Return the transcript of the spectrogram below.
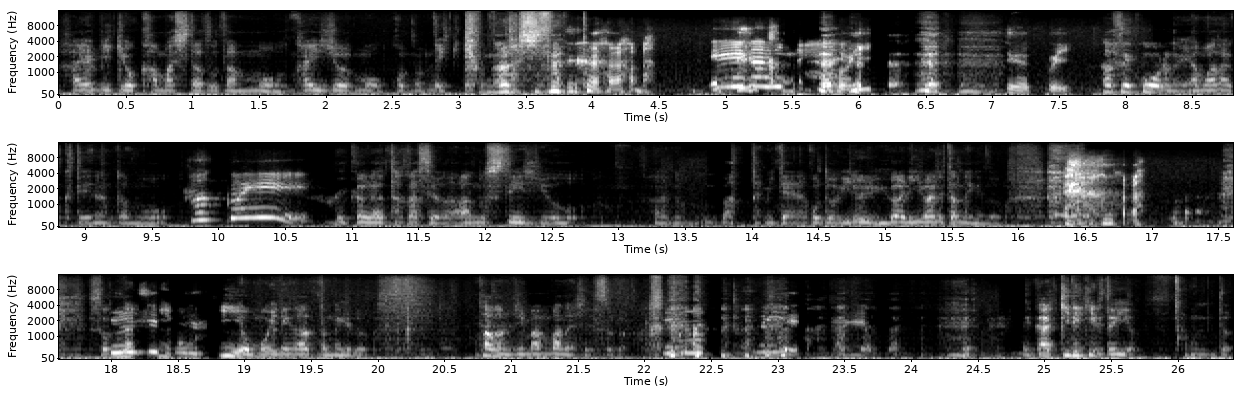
早弾きをかました途端、もう会場、もうこの熱狂の嵐になって、映画みたいかっこいい。かっこいい。高瀬コールがやまなくて、なんかもう、かっこいいそれから高瀬はあのステージをあの奪ったみたいなことをいろいろ言われ言われたんだけど、そんないい思い出があったんだけど、ただの自慢話です、それは。いやかっこいいですね 楽器できるといいよ、ほんと。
